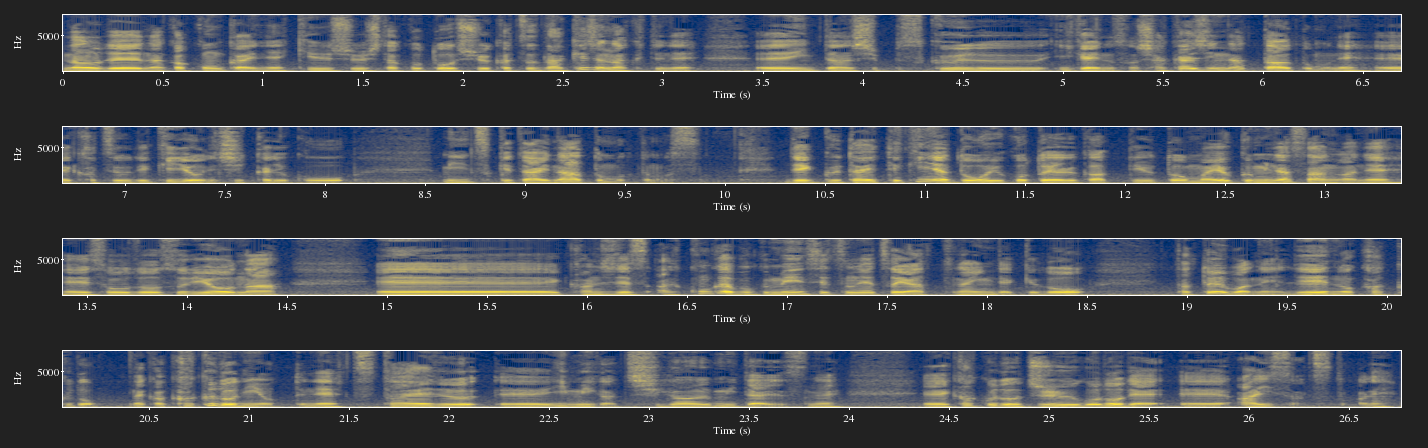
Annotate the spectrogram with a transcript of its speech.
なので、なんか今回ね、吸収したことを就活だけじゃなくてね、えインターンシップスクール以外のその社会人になった後もね、え活用できるようにしっかりこう、身につけたいなと思ってます。で、具体的にはどういうことをやるかっていうと、まあ、よく皆さんがね、えー、想像するような、えー、感じです。あ、今回僕面接のやつはやってないんだけど、例えばね、例の角度。なんか角度によってね、伝える、えー、意味が違うみたいですね。えー、角度15度で、えー、挨拶とかね、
